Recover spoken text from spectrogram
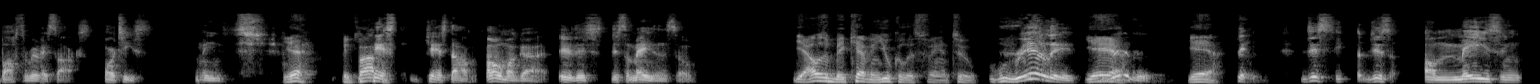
Boston Red Sox, Ortiz. I mean, Yeah. Big Pop. can't can't stop him. Oh my god, it is just amazing. So Yeah, I was a big Kevin Youkilis fan too. really, Yeah. really, Yeah. just just amazing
